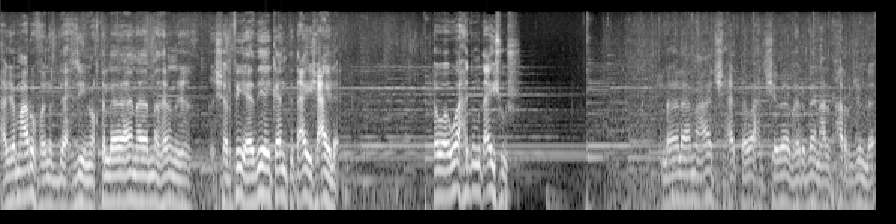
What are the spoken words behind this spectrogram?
حاجة معروفة نبدأ حزين. وقت اللي أنا مثلا الشرفية هذه كانت تعيش عائلة. هو واحد وما تعيشوش. لا لا ما عادش حتى واحد الشباب هربان على البحر جملة.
